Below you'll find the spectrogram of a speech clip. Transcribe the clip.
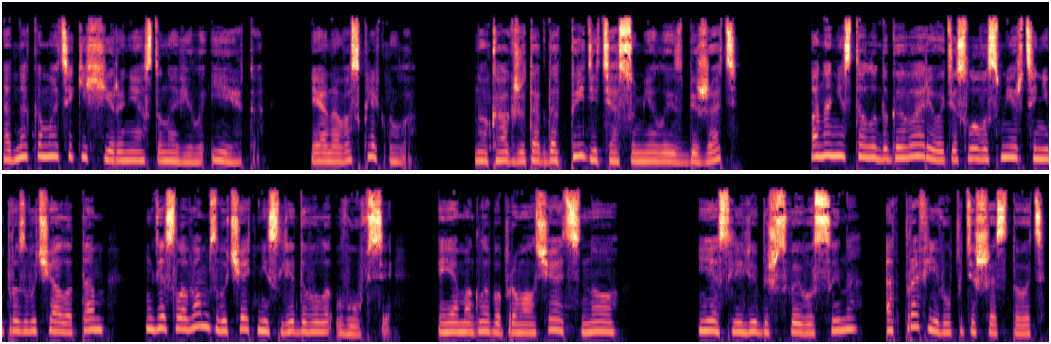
Однако мать Акихира не остановила и это. И она воскликнула. «Но как же тогда ты, дитя, сумела избежать?» Она не стала договаривать, и слово смерти не прозвучало там, где словам звучать не следовало вовсе. Я могла бы промолчать, но... «Если любишь своего сына, отправь его путешествовать»,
